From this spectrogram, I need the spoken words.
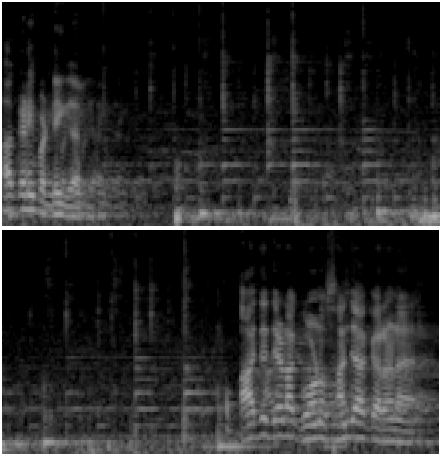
ਆ ਕਿਹੜੀ ਵੱਡੀ ਗੱਲ ਹੈ? ਅੱਜ ਜਿਹੜਾ ਗੁਣ ਸਾਂਝਾ ਕਰਨਾ ਹੈ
